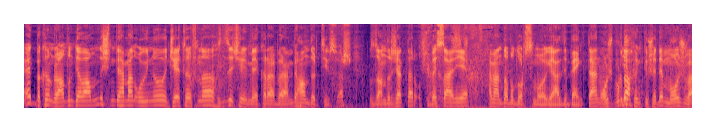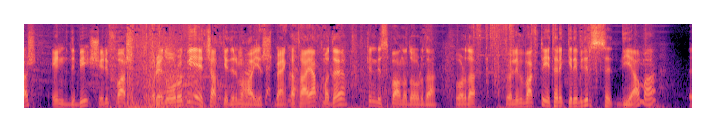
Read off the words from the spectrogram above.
Evet bakalım round'un devamında şimdi hemen oyunu C tarafına hızlıca çevirmeye karar veren bir Hunter Thieves var. Hızlandıracaklar. 35 saniye. Hemen double door smoke geldi Bank'ten. Moj burada. Yakın köşede Moj var. Elinde de bir Şerif var. Oraya doğru bir headshot gelir mi? Hayır. Bank hata yapmadı. Şimdi spawn'a doğru da. Bu arada şöyle bir baktı yetenek gelebilirse diye ama e,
